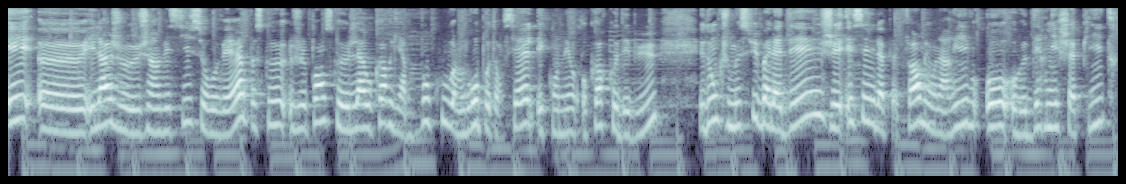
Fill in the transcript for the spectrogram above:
Et, et, là, j'ai investi sur OVR parce que je pense que là encore, il y a beaucoup, un gros potentiel et qu'on est encore qu'au début. Et donc, je me suis baladée, j'ai essayé la plateforme, et on arrive au, dernier chapitre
